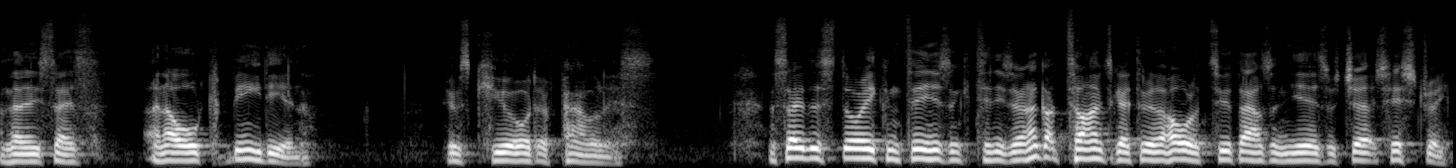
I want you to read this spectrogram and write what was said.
And then he says, an old comedian who was cured of powerless. And so the story continues and continues. And I've got time to go through the whole of 2,000 years of church history.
